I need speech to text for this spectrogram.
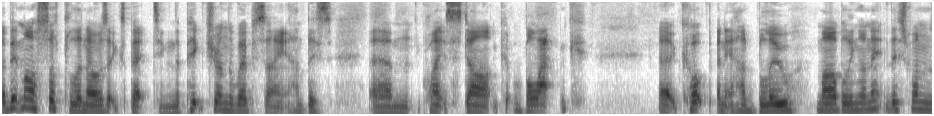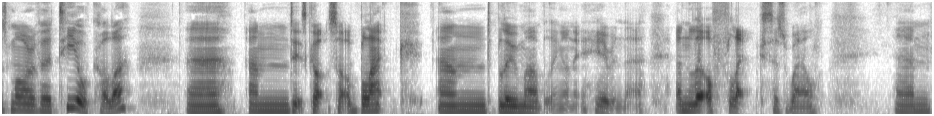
a bit more subtle than I was expecting. The picture on the website had this um, quite stark black uh, cup and it had blue marbling on it. This one's more of a teal colour uh, and it's got sort of black and blue marbling on it here and there, and little flecks as well. Um,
